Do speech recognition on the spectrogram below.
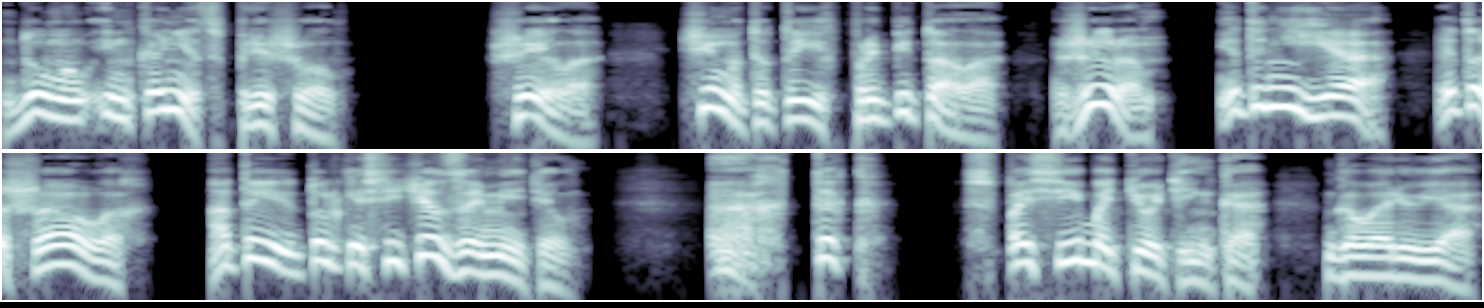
Думал, им конец пришел. Шейла, чем это ты их пропитала? Жиром? Это не я, это Шаллах. А ты только сейчас заметил? Ах, так... Спасибо, тетенька, говорю я,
